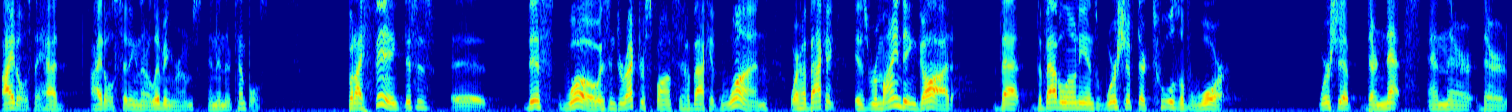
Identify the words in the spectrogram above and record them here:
idols. They had idols sitting in their living rooms and in their temples. But I think this is uh, this woe is in direct response to Habakkuk 1, where Habakkuk is reminding God that the Babylonians worship their tools of war, worship their nets and their their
